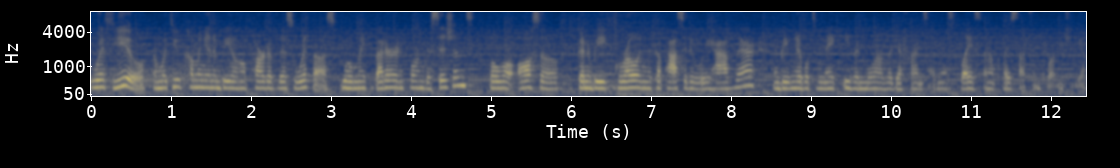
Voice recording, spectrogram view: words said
with you and with you coming in and being a part of this with us, we'll make better informed decisions, but we're also going to be growing the capacity we have there and being able to make even more of a difference in this place and a place that's important to you.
